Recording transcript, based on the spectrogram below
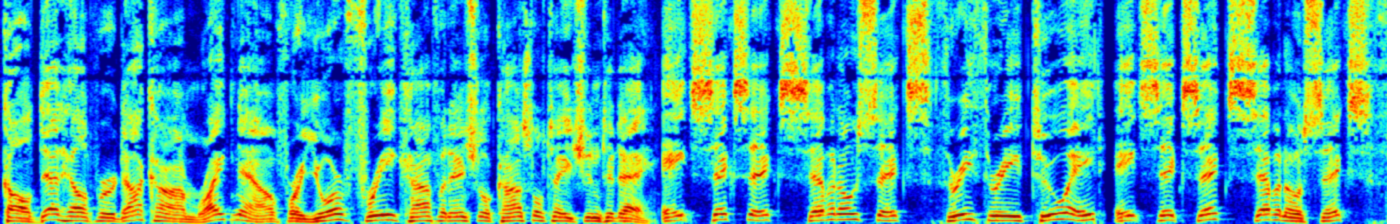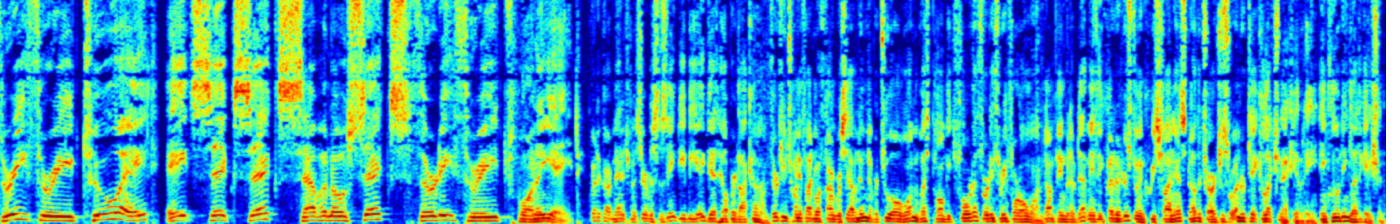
Call DebtHelper.com right now for your free confidential consultation today. 866 706 3328. 866 706 3328. 866 706 3328. Credit card management services Inc. DBA DebtHelper.com. 3225 Farmers Avenue, number 201, West Palm Beach, Florida 33401. Down payment of debt may be creditors to increase finance and other charges or undertake collection activity, including litigation.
